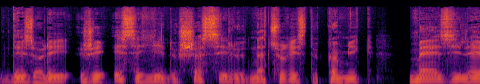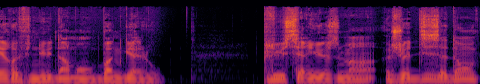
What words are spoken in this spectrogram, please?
Désolé, j'ai essayé de chasser le naturiste comique mais il est revenu dans mon bon galop. Plus sérieusement, je disais donc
